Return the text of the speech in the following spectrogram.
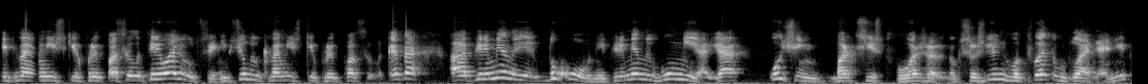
экономических предпосылок революции, не в силу экономических предпосылок. Это а, перемены духовные, перемены в уме. Я очень марксистов уважаю, но, к сожалению, вот в этом плане они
